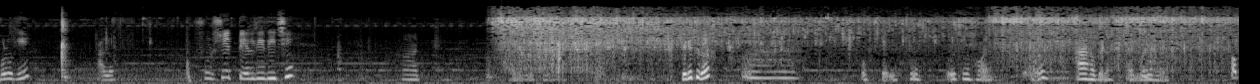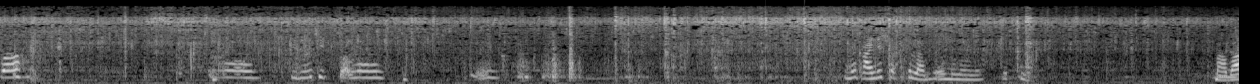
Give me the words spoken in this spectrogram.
বলো কি? আলো। সর্ষের তেল দিয়ে দিয়েছি। আর দেখেছ তো? হয়। আর হবে না একবারই হয়। বাবা। চিট চলো আমি কাইন্ডের শট খেলাম মনে হলো। বাবা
